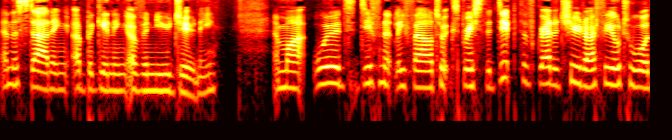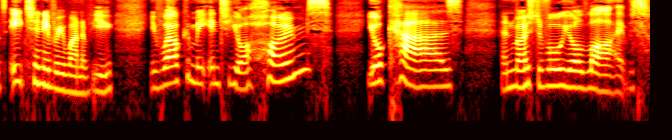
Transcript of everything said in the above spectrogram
and the starting a beginning of a new journey. And my words definitely fail to express the depth of gratitude I feel towards each and every one of you. You've welcomed me into your homes, your cars, and most of all, your lives.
